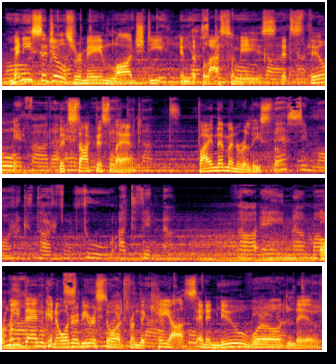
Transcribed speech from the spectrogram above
Many sigils remain lodged deep in the blasphemies that still that stalk this land. Find them and release them. Only then can order be restored from the chaos and a new world live.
